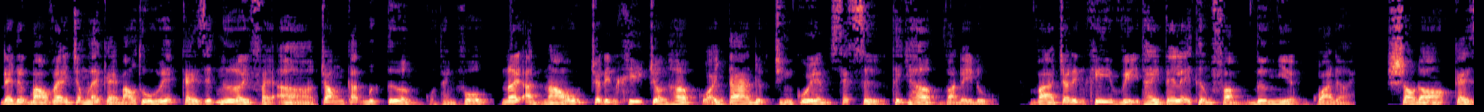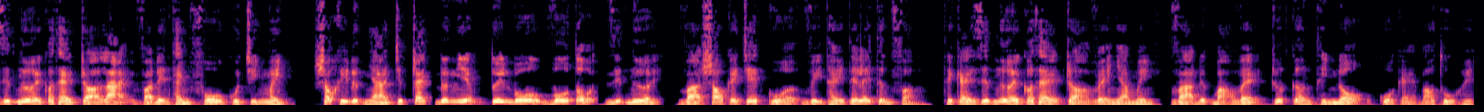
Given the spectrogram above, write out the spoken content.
Để được bảo vệ chống lại kẻ báo thù huyết, kẻ giết người phải ở trong các bức tường của thành phố, nơi ẩn náu cho đến khi trường hợp của anh ta được chính quyền xét xử thích hợp và đầy đủ và cho đến khi vị thầy tế lễ thượng phẩm đương nhiệm qua đời. Sau đó, kẻ giết người có thể trở lại và đến thành phố của chính mình. Sau khi được nhà chức trách đương nhiệm tuyên bố vô tội giết người và sau cái chết của vị thầy tế lễ thượng phẩm, thì kẻ giết người có thể trở về nhà mình và được bảo vệ trước cơn thịnh nộ của kẻ báo thù huyết.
